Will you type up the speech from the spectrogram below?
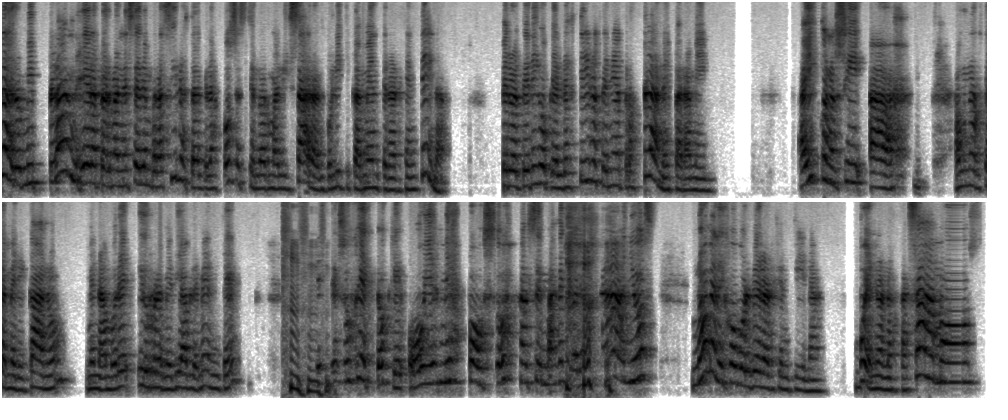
Claro, mi plan era permanecer en Brasil hasta que las cosas se normalizaran políticamente en Argentina, pero te digo que el destino tenía otros planes para mí. Ahí conocí a, a un norteamericano, me enamoré irremediablemente, este sujeto que hoy es mi esposo, hace más de 40 años, no me dejó volver a Argentina. Bueno, nos casamos,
